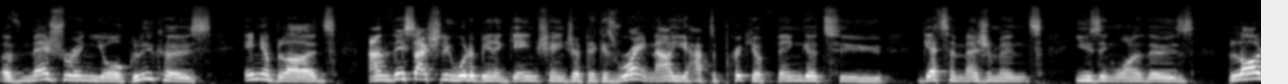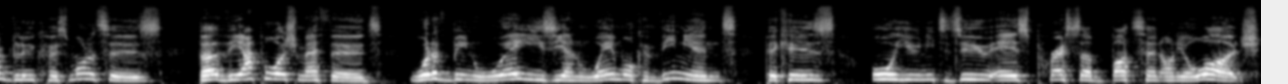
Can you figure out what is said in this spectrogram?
of measuring your glucose in your blood, and this actually would have been a game changer because right now you have to prick your finger to get a measurement using one of those blood glucose monitors. But the Apple Watch method would have been way easier and way more convenient because all you need to do is press a button on your watch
